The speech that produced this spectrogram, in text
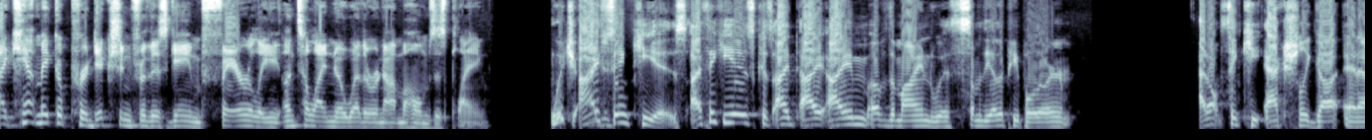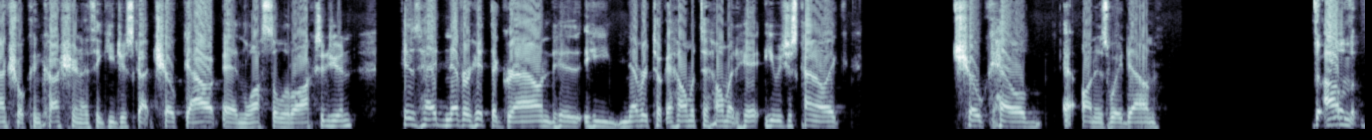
I can't make a prediction for this game fairly until I know whether or not Mahomes is playing. Which I, I just, think he is. I think he is because I I I'm of the mind with some of the other people where I don't think he actually got an actual concussion. I think he just got choked out and lost a little oxygen his head never hit the ground. His, he never took a helmet to helmet hit. He was just kind of like choke held on his way down. The, um, well, the,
